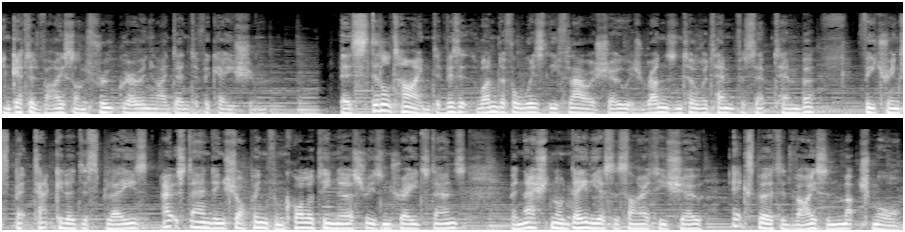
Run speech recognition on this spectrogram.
and get advice on fruit growing and identification. There's still time to visit the wonderful Wisley Flower Show, which runs until the 10th of September, featuring spectacular displays, outstanding shopping from quality nurseries and trade stands, the National Dahlia Society Show, expert advice, and much more.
